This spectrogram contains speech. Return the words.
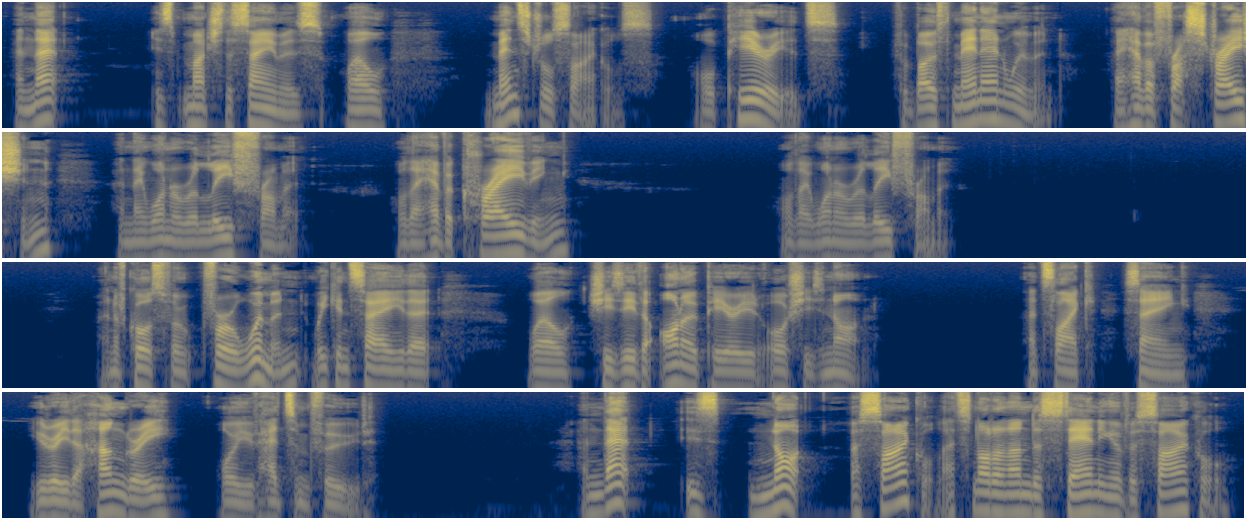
And that is much the same as, well, menstrual cycles or periods for both men and women. They have a frustration and they want a relief from it, or they have a craving or they want a relief from it. And of course, for, for a woman, we can say that, well, she's either on her period or she's not. That's like saying you're either hungry or you've had some food. And that is not a cycle. That's not an understanding of a cycle.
